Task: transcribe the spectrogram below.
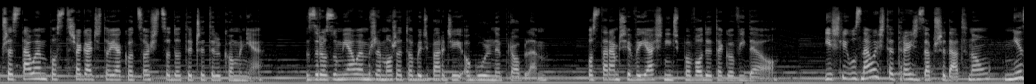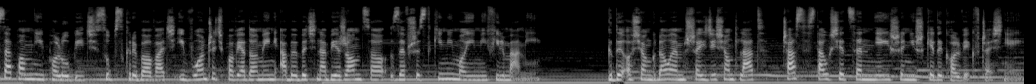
Przestałem postrzegać to jako coś, co dotyczy tylko mnie. Zrozumiałem, że może to być bardziej ogólny problem. Postaram się wyjaśnić powody tego wideo. Jeśli uznałeś tę treść za przydatną, nie zapomnij polubić, subskrybować i włączyć powiadomień, aby być na bieżąco ze wszystkimi moimi filmami. Gdy osiągnąłem 60 lat, czas stał się cenniejszy niż kiedykolwiek wcześniej.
